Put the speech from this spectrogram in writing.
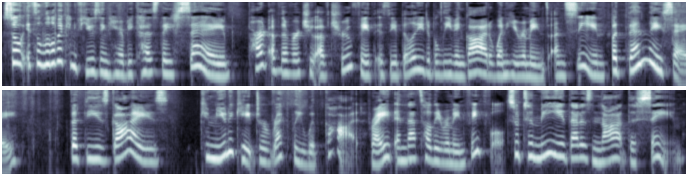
So it's a little bit confusing here because they say part of the virtue of true faith is the ability to believe in God when he remains unseen. But then they say that these guys communicate directly with God, right? And that's how they remain faithful. So to me, that is not the same.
